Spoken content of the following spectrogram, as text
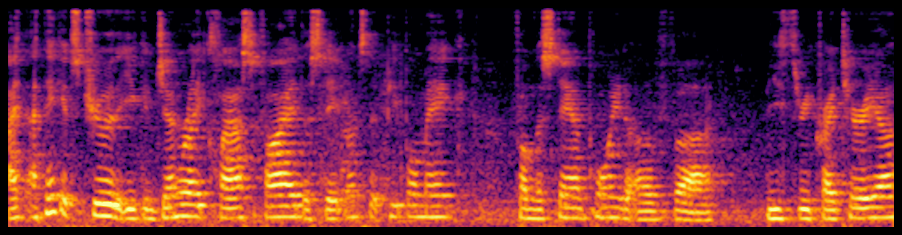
I, I think it's true that you can generally classify the statements that people make from the standpoint of uh, these three criteria.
